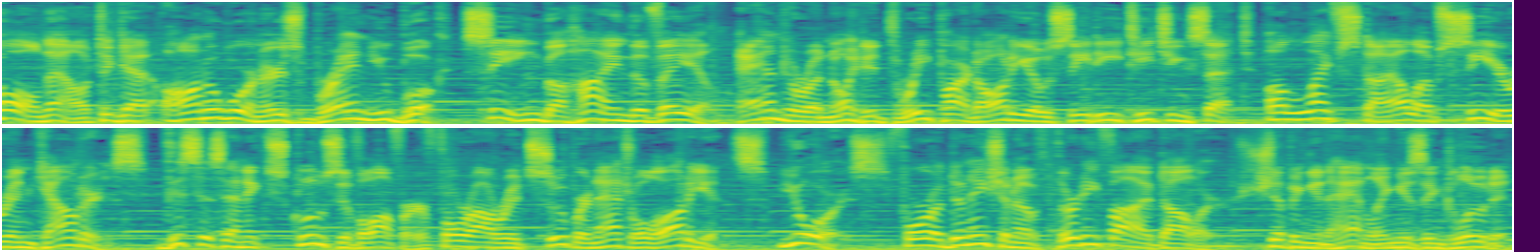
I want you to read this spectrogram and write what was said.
Call now to get Anna Werner's brand new book, Seeing Behind the Veil, and her anointed three part audio CD teaching set, A Lifestyle of Seer Encounters. This is an exclusive offer for our It's Supernatural audience. Yours for a donation of $35. Shipping and handling is included.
